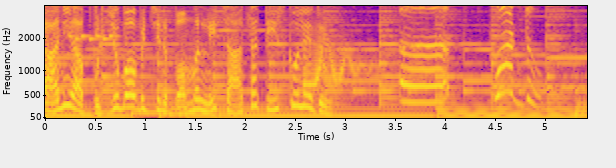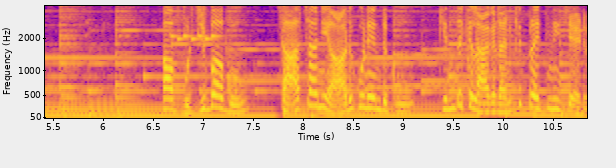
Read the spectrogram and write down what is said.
కాని ఆ బుజ్జిబాబు ఇచ్చిన బొమ్మల్ని చాచా తీసుకోలేదు. ఆ, వద్దు. ఆ బుజ్జిబాబు చాచాని ఆడుకునేందుకు కిందకి లాగడానికి ప్రయత్నించాడు.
